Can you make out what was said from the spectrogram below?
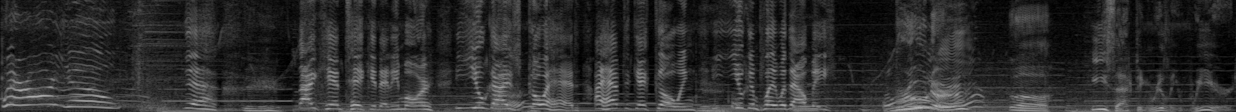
where are you? Yeah, I can't take it anymore. You guys go ahead. I have to get going. You can play without me. Bruner? Uh, he's acting really weird.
